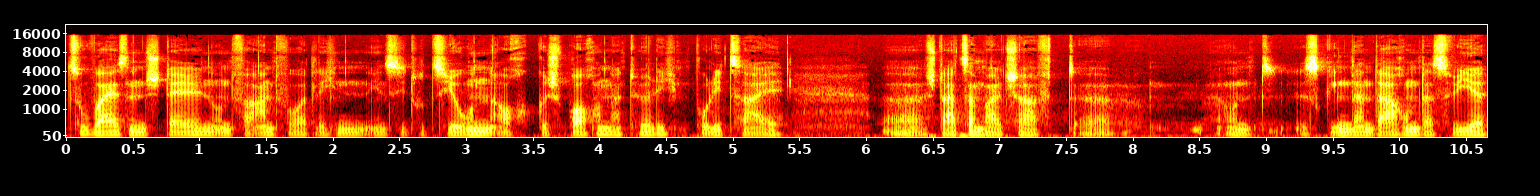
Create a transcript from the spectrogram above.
zuweisenden Stellen und verantwortlichen Institutionen auch gesprochen, natürlich, Polizei, äh, Staatsanwaltschaft. Und es ging dann darum, dass wir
